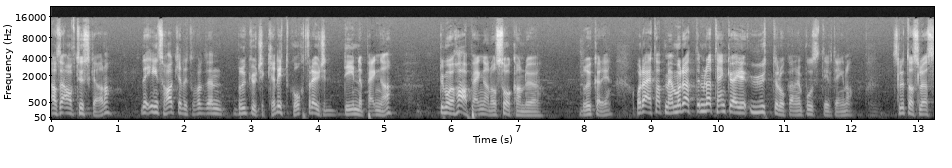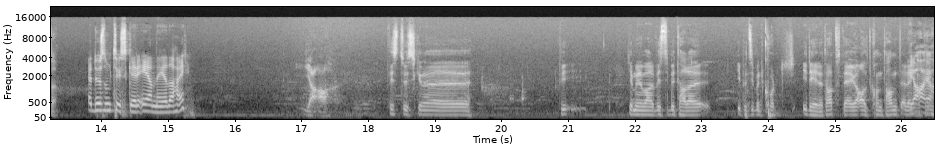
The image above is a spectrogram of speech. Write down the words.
Altså av tyskere, da. Det er ingen som har kredittkort, Den bruker jo ikke kredittkort, for det er jo ikke dine penger. Du må jo ha pengene, og så kan du bruke de. Og det har jeg tatt med, men da, men da tenker jeg er utelukkende en positiv ting. da. Slutte å sløse. Er du som tysker enig i det her? Ja. Hvis tyskerne Jeg mener bare, hvis de betaler i prinsippet et kort i det hele tatt, det er jo alt kontant eller Ja, ja.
